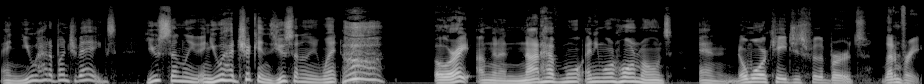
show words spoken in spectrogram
and you had a bunch of eggs, you suddenly and you had chickens, you suddenly went, oh, all right, I'm gonna not have more any more hormones and no more cages for the birds. Let them free.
